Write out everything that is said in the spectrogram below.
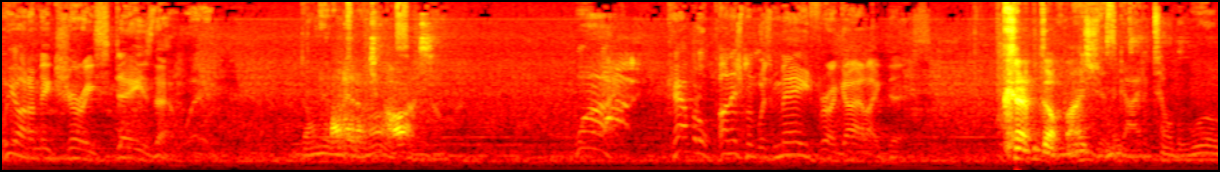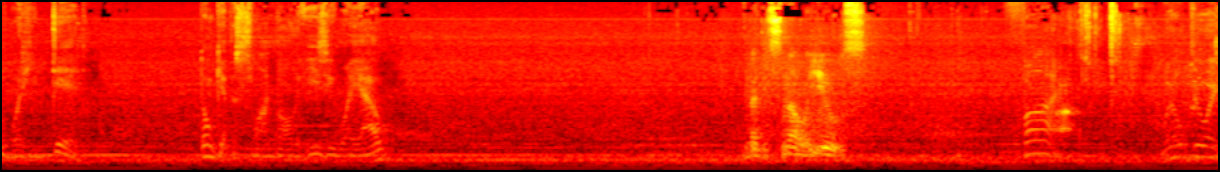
We ought to make sure he stays that way. Don't hit him too hard. son. Why? Capital punishment was made for a guy like this. Capital We need this punishment. guy to tell the world what he did. Don't give the slimeball the easy way out. But it's no use. Fine. We'll do it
